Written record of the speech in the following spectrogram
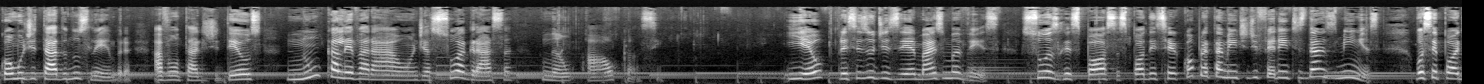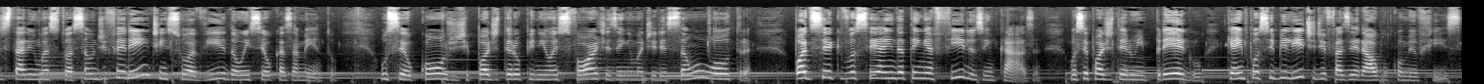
Como o ditado nos lembra, a vontade de Deus nunca levará aonde a sua graça não a alcance. E eu preciso dizer mais uma vez: suas respostas podem ser completamente diferentes das minhas. Você pode estar em uma situação diferente em sua vida ou em seu casamento. O seu cônjuge pode ter opiniões fortes em uma direção ou outra. Pode ser que você ainda tenha filhos em casa. Você pode ter um emprego que a impossibilite de fazer algo como eu fiz.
